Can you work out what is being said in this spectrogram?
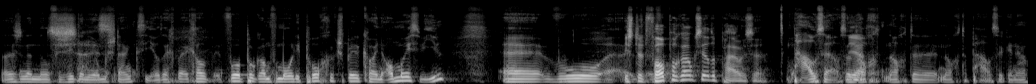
das waren dann noch verschiedene Scheiße. Umstände. Gewesen. Oder ich, ich habe ein Vorprogramm von Oli Pocher gespielt in Amriswil, äh, wo äh, Ist das Vorprogramm oder Pause? Pause, also Ja. nach, nach, der, nach der Pause, genau.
